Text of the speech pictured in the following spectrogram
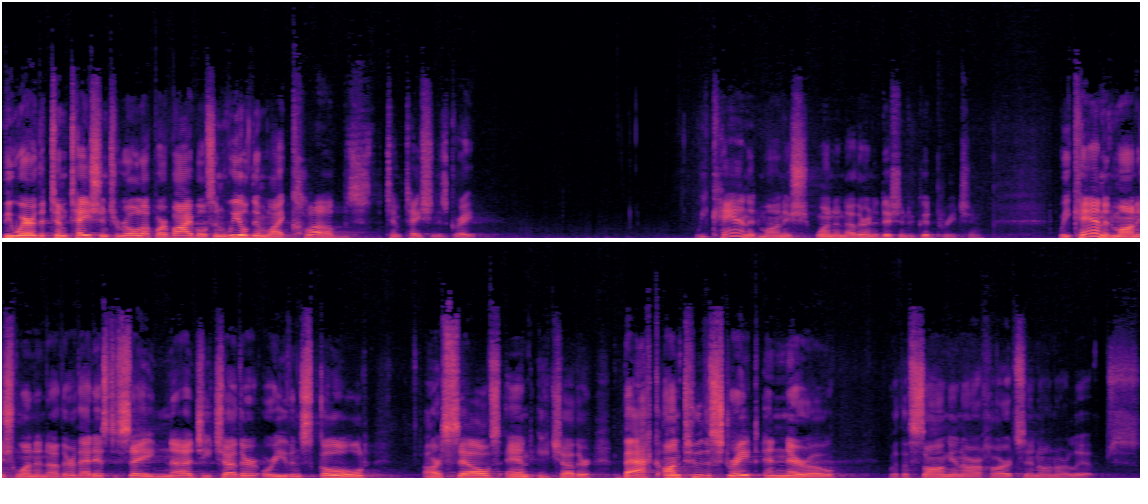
Beware the temptation to roll up our Bibles and wield them like clubs. The temptation is great. We can admonish one another in addition to good preaching. We can admonish one another, that is to say, nudge each other or even scold ourselves and each other back onto the straight and narrow with a song in our hearts and on our lips.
